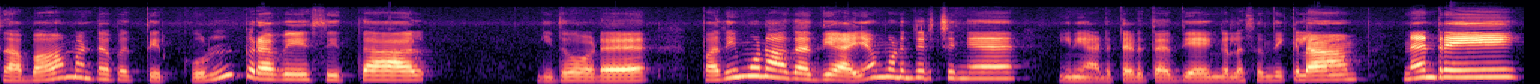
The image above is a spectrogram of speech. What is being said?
சபா மண்டபத்திற்குள் பிரவேசித்தாள். இதோட பதிமூணாவது அத்தியாயம் முடிஞ்சிருச்சுங்க. இனி அடுத்தடுத்த அத்தியாயங்களை சந்திக்கலாம். நன்றி.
